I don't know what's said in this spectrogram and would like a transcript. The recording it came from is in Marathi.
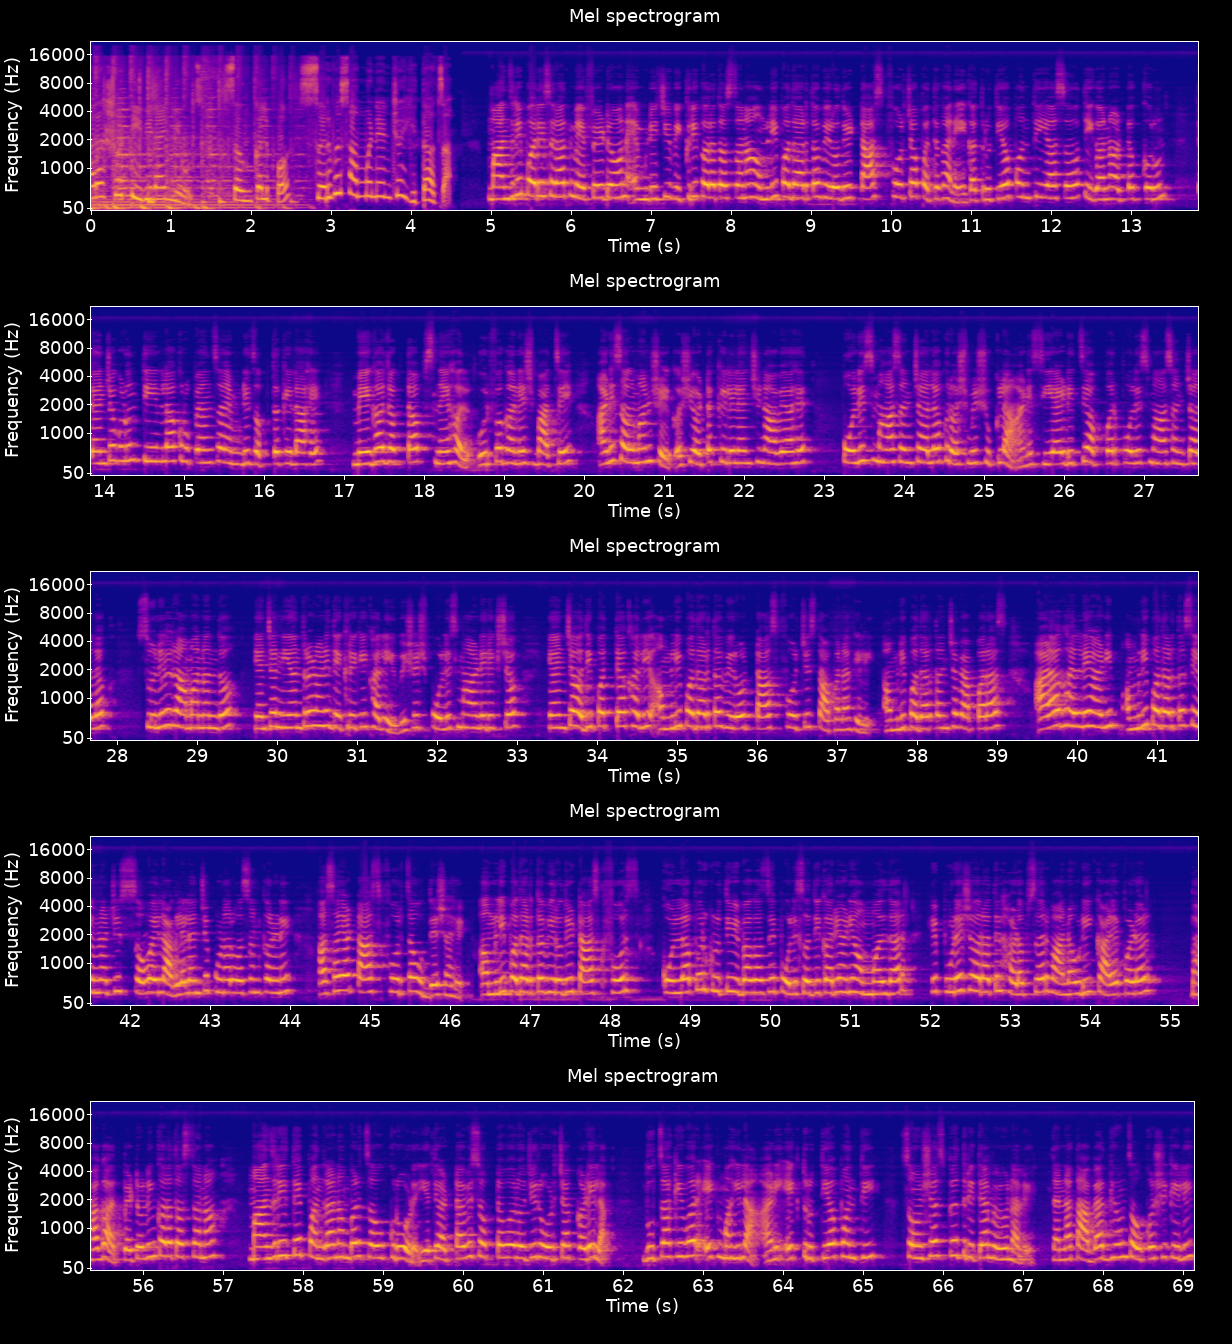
Maharashtra TV nine news. संकल्प सर्वसामान्यांच्या हिताचा. मांजरी परिसरात मेफेड्रॉन एमडीची विक्री करत असताना अंमली पदार्थ विरोधी टास्क फोर्सच्या पथकाने एका तृतीयपंथी यासह तिघांना अटक करून त्यांच्याकडून तीन लाख रुपयांचा एमडी जप्त केला आहे. मेघा जगताप स्नेहल उर्फ गणेश बाचे आणि सलमान शेख अशी अटक केलेल्यांची नावे आहेत. पोलीस महासंचालक रश्मी शुक्ला आणि सी आय डीचे अप्पर पोलीस महासंचालक सुनील रामानंद यांच्या नियंत्रण आणि देखरेखीखाली विशेष पोलीस महानिरीक्षक यांच्या अधिपत्याखाली अंमली पदार्थ विरोध टास्क फोर्सची स्थापना केली. अंमली पदार्थांच्या व्यापारास आळा घालणे आणि अंमली पदार्थ सेवनाची सवय लागलेल्यांचे पुनर्वसन करणे असा या टास्क फोर्सचा उद्देश आहे. अंमली पदार्थ विरोधी टास्क फोर्स कोल्हापूर कृती विभागाचे पोलीस अधिकारी आणि अंमलदार हे पुणे शहरातील हडपसर वानवडी काळेपडळ भागात पेट्रोलिंग करत असताना मांजरी ते पंधरा नंबर चौक रोड येथे अठ्ठावीस ऑक्टोबर रोजी रोडच्या कडेला दुचाकीवर एक महिला आणि एक तृतीयपंथी संशयास्पदरित्या मिळून आले. त्यांना ताब्यात घेऊन चौकशी केली.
